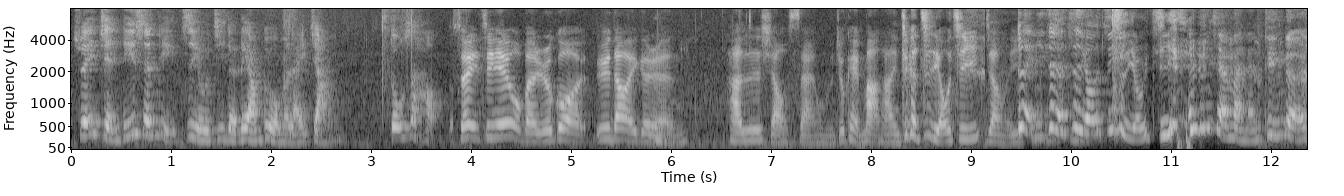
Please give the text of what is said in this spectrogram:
所以减低身体自由基的量，对我们来讲都是好的。所以今天我们如果遇到一个人，他是小三，我们就可以骂他：“你这个自由基。”这样的意思。对你这个自由基，自由基听起来蛮难听的。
